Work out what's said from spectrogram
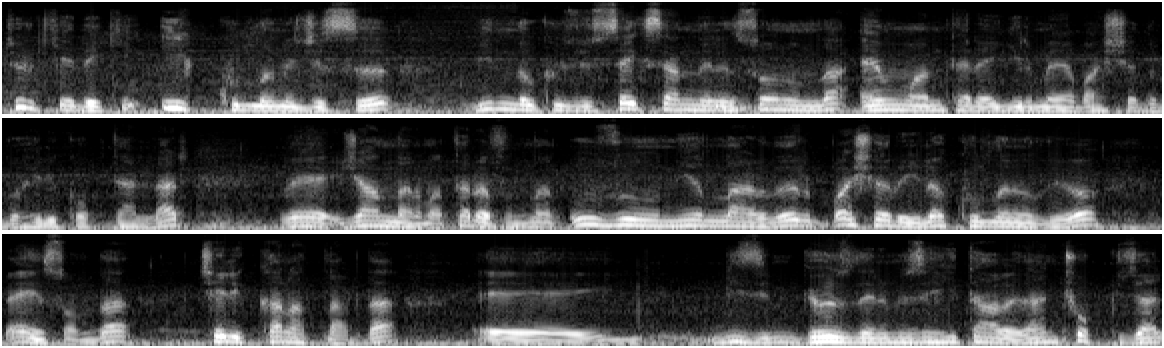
Türkiye'deki ilk kullanıcısı 1980'lerin sonunda envantere girmeye başladı bu helikopterler ve jandarma tarafından uzun yıllardır başarıyla kullanılıyor ve en sonunda çelik kanatlarda e, bizim gözlerimize hitap eden çok güzel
